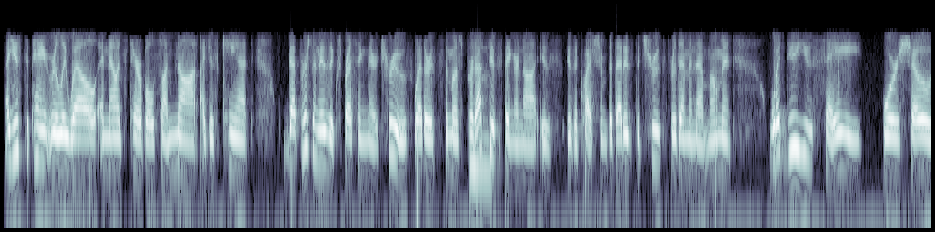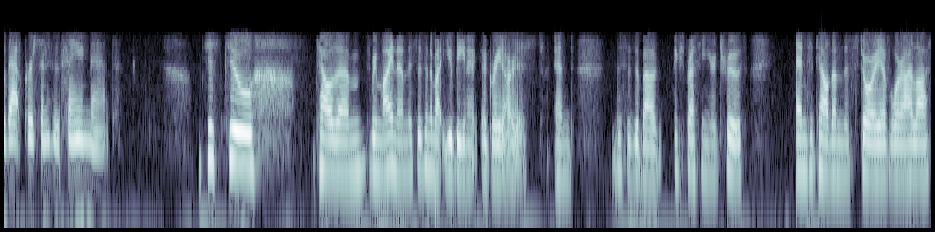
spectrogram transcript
I used to paint really well and now it's terrible, so I'm not, I just can't. That person is expressing their truth. Whether it's the most productive mm-hmm. thing or not is is a question, but that is the truth for them in that moment. What do you say or show that person who's saying that? Just to tell them, to remind them, this isn't about you being a, a great artist, and this is about expressing your truth, and to tell them the story of where I lost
